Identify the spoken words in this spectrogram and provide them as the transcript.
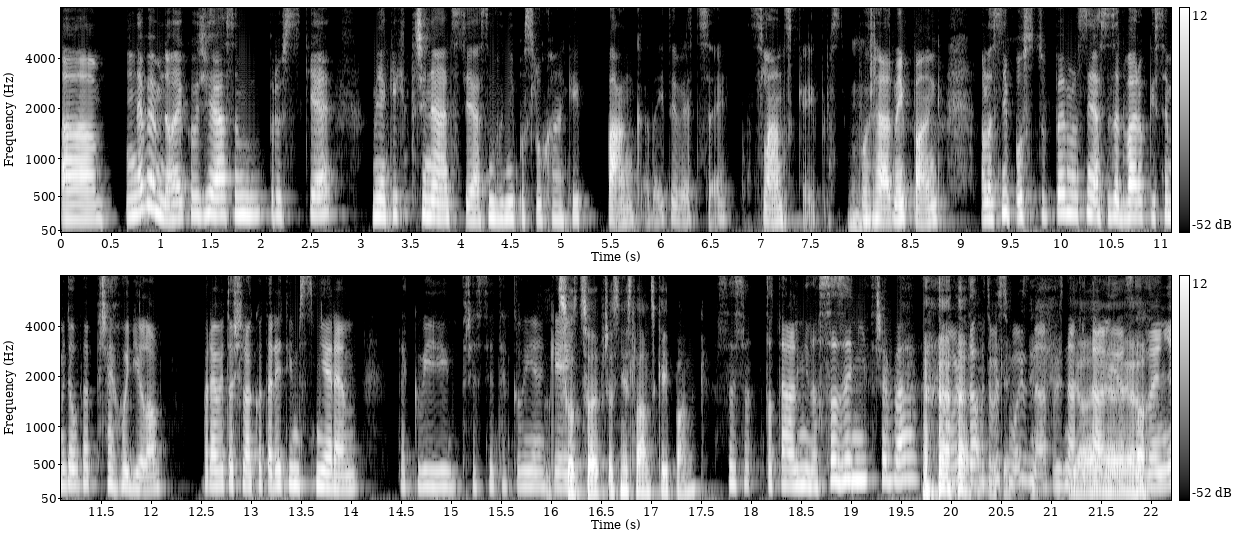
A nevím, no, jakože já jsem prostě v nějakých třinácti, já jsem hodně poslouchala nějaký punk a tady ty věci. Slánský, prostě mm. pořádný punk. A vlastně postupem, vlastně asi za dva roky se mi to úplně přehodilo. Právě to šlo jako tady tím směrem takový, přesně takový nějaký... Co, co je přesně slánský punk? Se, totální nasazení třeba. To, to bys okay. mohl znát, možná totální jo, jo, jo. nasazení.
